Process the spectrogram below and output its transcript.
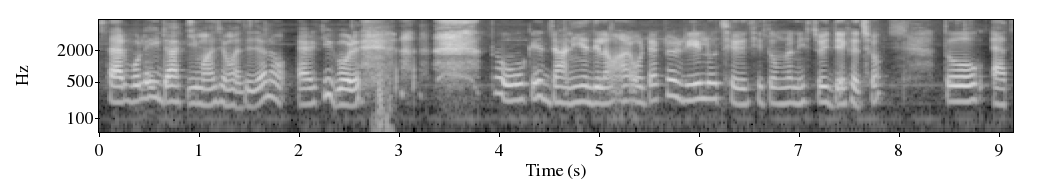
স্যার বলেই ডাকি মাঝে মাঝে, জানো? আর কি করে? তো ওকে জানিয়ে দিলাম। আর ওটা একটা রিলও ছেড়েছি, তোমরা নিশ্চয়ই দেখেছ। তো এত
